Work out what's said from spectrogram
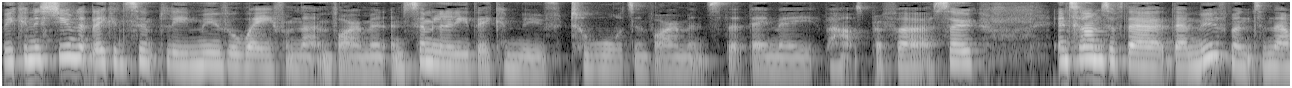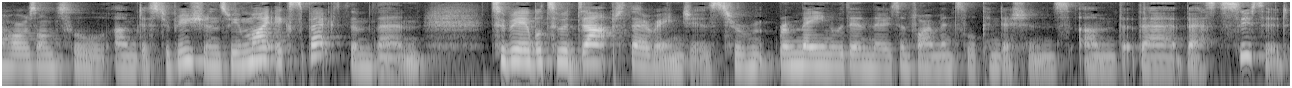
we can assume that they can simply move away from that environment, and similarly, they can move towards environments that they may perhaps prefer. So, in terms of their, their movements and their horizontal um, distributions, we might expect them then to be able to adapt their ranges to remain within those environmental conditions um, that they're best suited.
